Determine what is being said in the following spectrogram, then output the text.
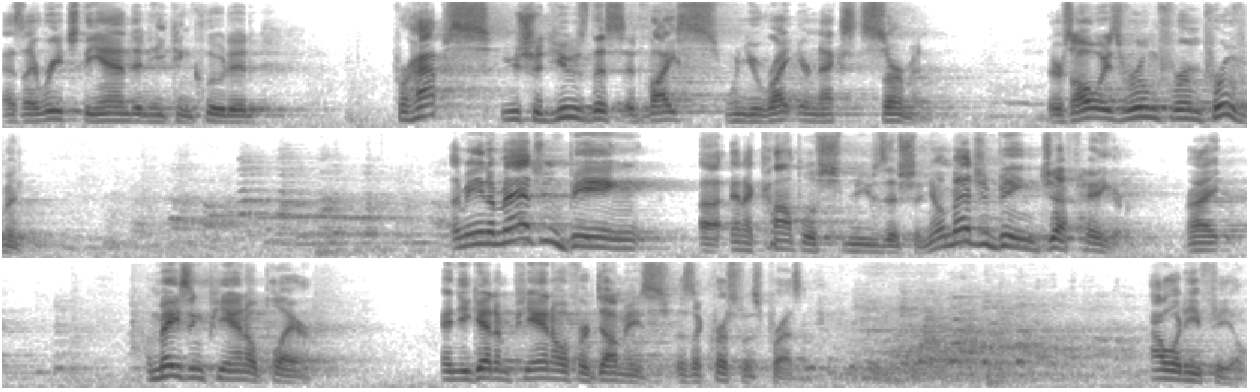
as I reached the end and he concluded, Perhaps you should use this advice when you write your next sermon. There's always room for improvement. I mean, imagine being uh, an accomplished musician. You know, imagine being Jeff Hager, right? Amazing piano player. And you get him Piano for Dummies as a Christmas present. How would he feel?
